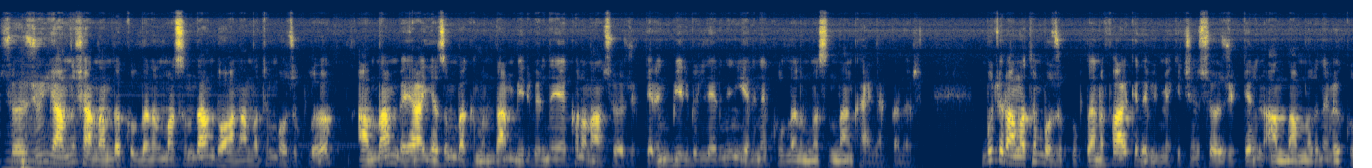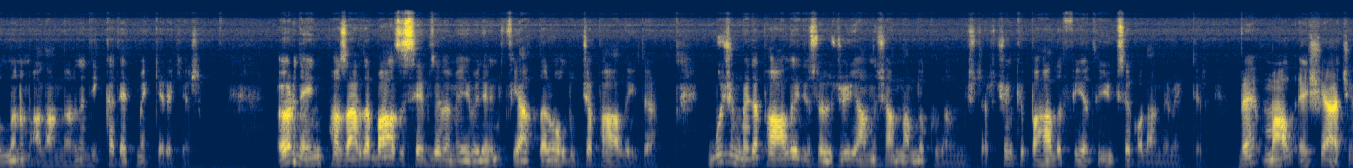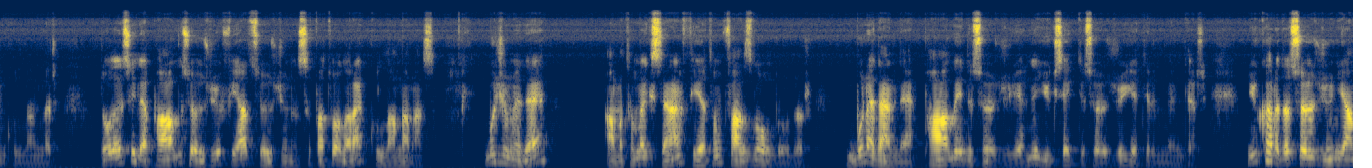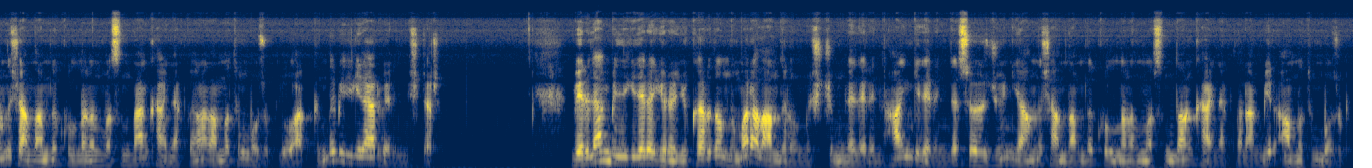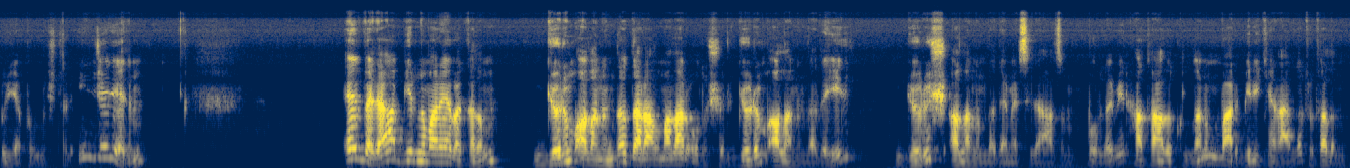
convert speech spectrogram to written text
Sözcüğün yanlış anlamda kullanılmasından doğan anlatım bozukluğu, anlam veya yazım bakımından birbirine yakın olan sözcüklerin birbirlerinin yerine kullanılmasından kaynaklanır. Bu tür anlatım bozukluklarını fark edebilmek için sözcüklerin anlamlarını ve kullanım alanlarına dikkat etmek gerekir. Örneğin pazarda bazı sebze ve meyvelerin fiyatları oldukça pahalıydı. Bu cümlede pahalıydı sözcüğü yanlış anlamda kullanılmıştır. Çünkü pahalı fiyatı yüksek olan demektir ve mal eşya için kullanılır. Dolayısıyla pahalı sözcüğü fiyat sözcüğünün sıfatı olarak kullanılamaz. Bu cümlede anlatılmak istenen fiyatın fazla olduğudur. Bu nedenle pahalıydı sözcüğü yerine yüksekti sözcüğü getirilmelidir. Yukarıda sözcüğün yanlış anlamda kullanılmasından kaynaklanan anlatım bozukluğu hakkında bilgiler verilmiştir. Verilen bilgilere göre yukarıda numaralandırılmış cümlelerin hangilerinde sözcüğün yanlış anlamda kullanılmasından kaynaklanan bir anlatım bozukluğu yapılmıştır. İnceleyelim. Evvela bir numaraya bakalım. Görüm alanında daralmalar oluşur. Görüm alanında değil, görüş alanında demesi lazım. Burada bir hatalı kullanım var. Biri kenarda tutalım.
